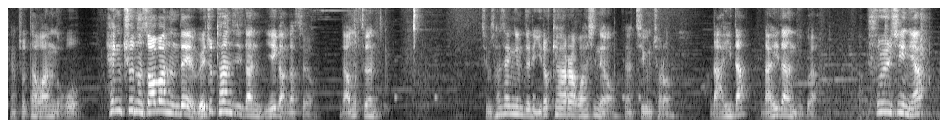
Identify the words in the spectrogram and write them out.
그냥 좋다고 하는 거고 행추는 써봤는데 왜 좋다는지 난 이해가 안 갔어요. 근데 아무튼 지금 선생님들이 이렇게 하라고 하시네요. 그냥 지금처럼. 나히다? 나히다는 누구야? 아, 풀신이야?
